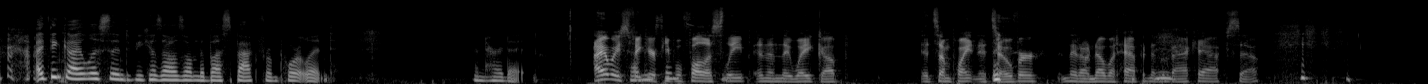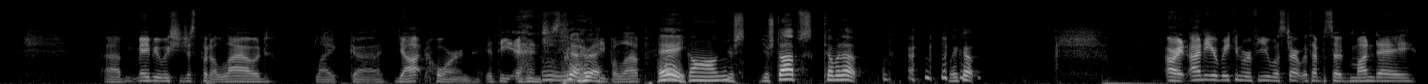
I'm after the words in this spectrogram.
I think I listened because I was on the bus back from Portland, and heard it. I always That figure people sense. fall asleep and then they wake up at some point and it's over and they don't know what happened in the back half. So uh, maybe we should just put a loud, like, uh, yacht horn at the end just to yeah. wake Right. people up. Hey, gong. your your stop's coming up. Wake up. All right, on to your week in review. We'll start with episode Monday,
